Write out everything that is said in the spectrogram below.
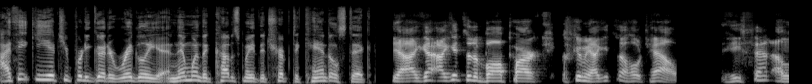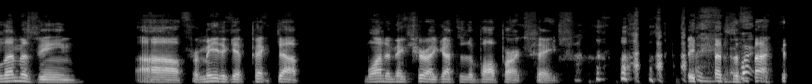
I think he hit you pretty good at Wrigley. And then when the Cubs made the trip to Candlestick. Yeah, I, got, I get to the ballpark. Excuse me, I get to the hotel. He sent a limousine uh, for me to get picked up. Wanted to make sure I got to the ballpark safe. because the fact that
